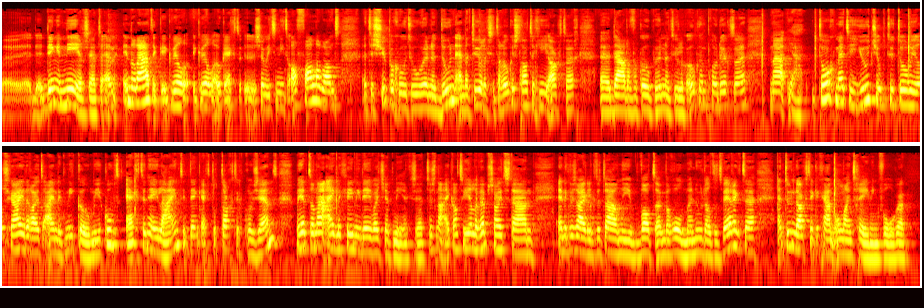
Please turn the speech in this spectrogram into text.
uh, dingen neerzetten. En inderdaad, ik, ik, wil, ik wil ook echt eh, zoiets niet afvallen, want het is supergoed hoe we het doen. En natuurlijk zit er ook een strategie achter. Uh, daardoor verkopen hun natuurlijk ook hun producten. Maar ja, toch met die YouTube-tutorials ga je er uiteindelijk niet komen. Je komt echt een hele eind. Ik denk echt tot 80%. Maar je hebt daarna eigenlijk geen idee wat je hebt neergezet. Dus nou, ik had die hele website staan en ik wist eigenlijk totaal niet wat en waarom en hoe dat het werkte. En toen dacht ik, ik ga een online training volgen.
